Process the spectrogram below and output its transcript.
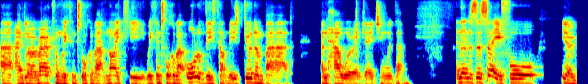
uh, Anglo American. We can talk about Nike. We can talk about all of these companies, good and bad, and how we're engaging with them. And then, as I say, for you know,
